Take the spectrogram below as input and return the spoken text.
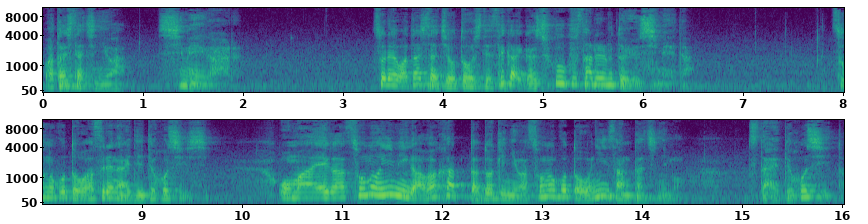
私たちには使命がある。それは私たちを通して世界が祝福されるという使命だ。そのことを忘れないでいてほしいしお前がその意味が分かった時にはそのことをお兄さんたちにも伝えてほしいと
